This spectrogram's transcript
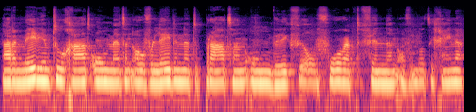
naar een medium toe gaat om met een overledene te praten, om weet ik veel, een voorwerp te vinden, of omdat diegene,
